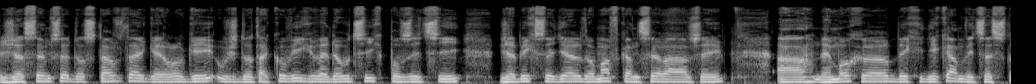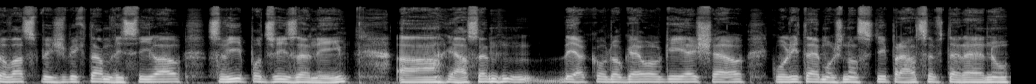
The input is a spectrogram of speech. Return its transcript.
že jsem se dostal v té geologii už do takových vedoucích pozicí, že bych seděl doma v kanceláři a nemohl bych nikam vycestovat, spíš bych tam vysílal svý podřízený a já jsem jako do geologie šel kvůli té možnosti práce v terénu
